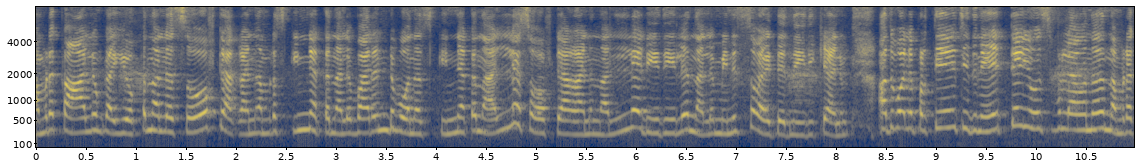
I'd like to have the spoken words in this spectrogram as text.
നമ്മുടെ കാലും കൈയും ഒക്കെ നല്ല സോഫ്റ്റ് ആക്കാനും നമ്മുടെ സ്കിന്നൊക്കെ നല്ല വരണ്ടു പോകുന്ന സ്കിന്നൊക്കെ നല്ല സോഫ്റ്റ് ആകാനും നല്ല രീതിയിൽ നല്ല മിനുസമായിട്ട് ഇന്ന് ഇരിക്കാനും അതുപോലെ പ്രത്യേകിച്ച് ഇതിന് ഏറ്റവും യൂസ്ഫുൾ ആകുന്നത് നമ്മുടെ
